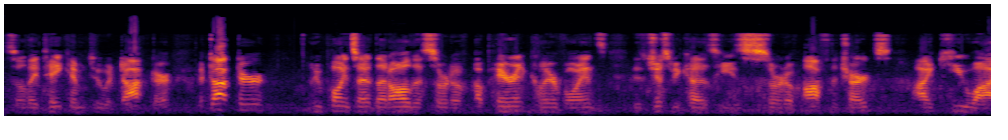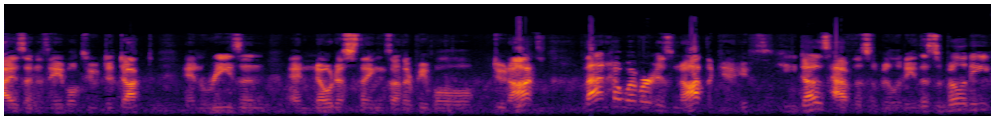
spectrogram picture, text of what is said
So they take him to a doctor. A doctor who points out that all this sort of apparent clairvoyance is just because he's sort of off the charts IQ wise and is able to deduct and reason and notice things other people do not. That, however, is not the case. He does have this ability. This ability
